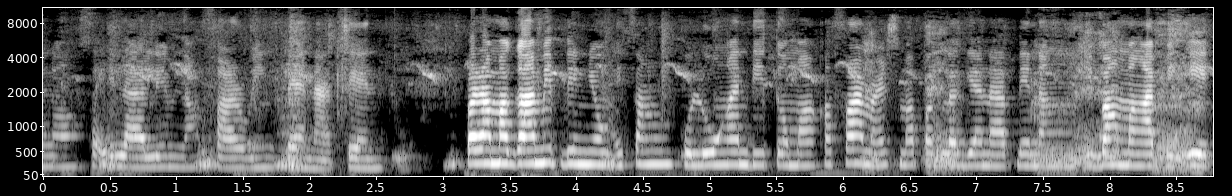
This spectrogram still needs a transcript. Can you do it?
ano sa ilalim ng farwing pen natin. Para magamit din yung isang kulungan dito mga ka-farmers, mapaglagyan natin ng ibang mga biik.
